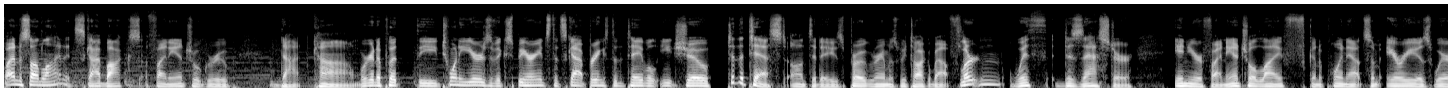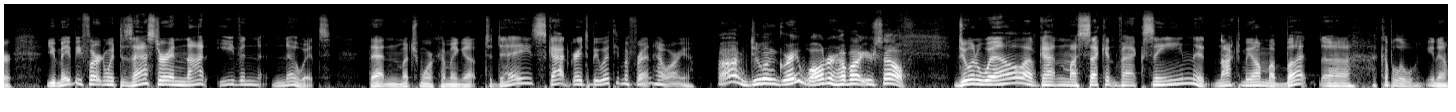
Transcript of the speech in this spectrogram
Find us online at skyboxfinancialgroup.com. We're going to put the 20 years of experience that Scott brings to the table each show to the test on today's program as we talk about flirting with disaster in your financial life. Going to point out some areas where you may be flirting with disaster and not even know it. That and much more coming up today. Scott, great to be with you, my friend. How are you? I'm doing great, Walter. How about yourself? Doing well. I've gotten my second vaccine. It knocked me on my butt. Uh, a couple of, you know,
